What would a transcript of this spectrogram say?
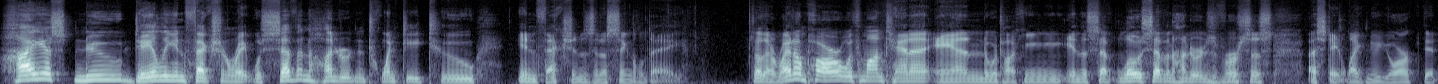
highest new daily infection rate was 722 infections in a single day. So they're right on par with Montana, and we're talking in the low 700s versus a state like New York that,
